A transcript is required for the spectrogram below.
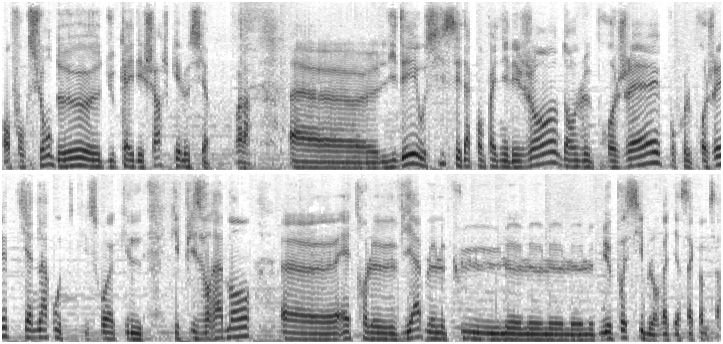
en fonction de du cahier des charges qui est le sien. Voilà. Euh, L'idée aussi, c'est d'accompagner les gens dans le projet pour que le projet tienne la route, qu'il puisse vraiment euh, être le viable le plus le, le, le mieux possible, on va dire comme ça.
